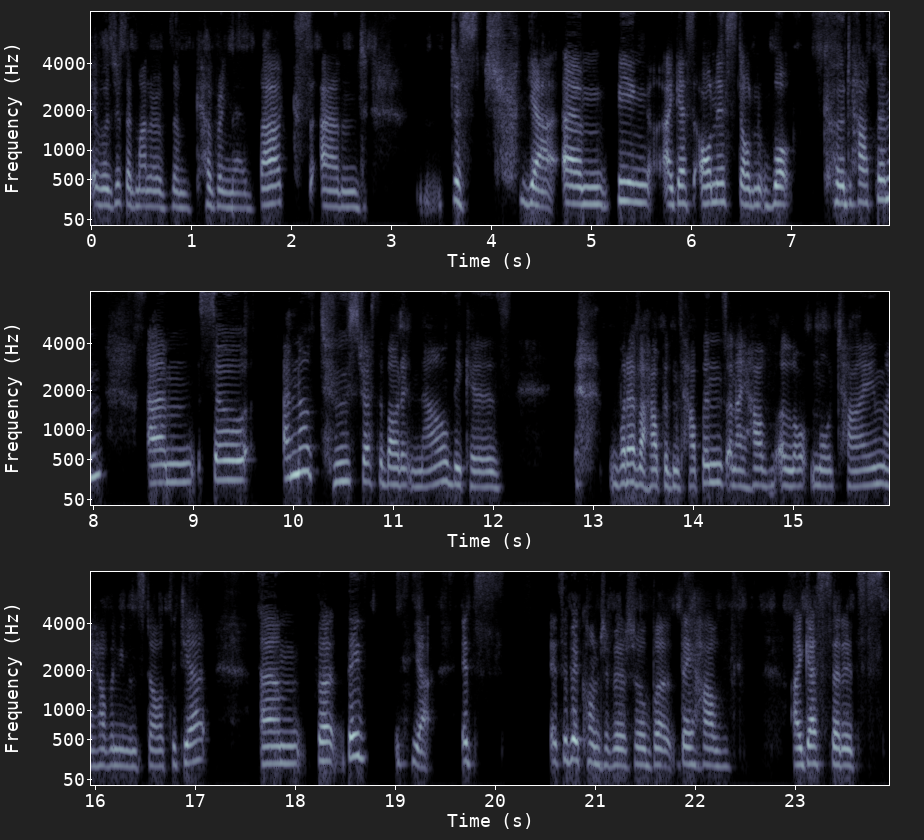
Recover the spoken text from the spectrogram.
it was just a matter of them covering their backs and just yeah um, being i guess honest on what could happen. Um, so i'm not too stressed about it now because whatever happens happens and i have a lot more time. I haven't even started yet. Um, but they've yeah it's it's a bit controversial but they have i guess that it's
